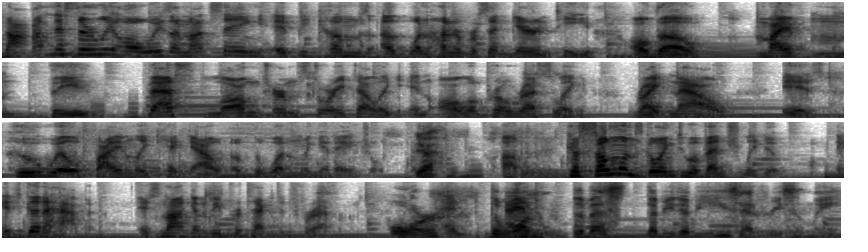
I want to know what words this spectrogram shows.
Not necessarily always. I'm not saying it becomes a 100% guarantee. Although my mm, the best long-term storytelling in all of pro wrestling right now is who will finally kick out of the one-winged angel Yeah, um, because someone's going to eventually do it. It's going to happen. It's not going to be protected forever. Or And the and- one, the best WWE's had recently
